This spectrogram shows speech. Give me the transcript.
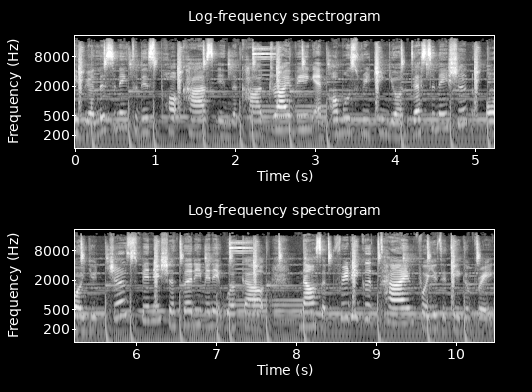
If you're listening to this podcast in the car driving and almost reaching your destination, or you just finished a 30 minute workout, now's a pretty good time for you to take a break.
